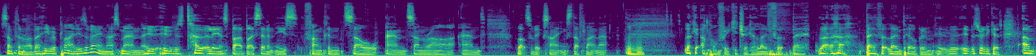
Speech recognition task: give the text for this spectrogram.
something or other. He replied, he's a very nice man who who was totally inspired by seventies funk and soul and Sun Ra and lots of exciting stuff like that. hmm Look it up on Freaky Trigger, Lonefoot Bear, Barefoot Lone Pilgrim. It, it was really good. Um,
